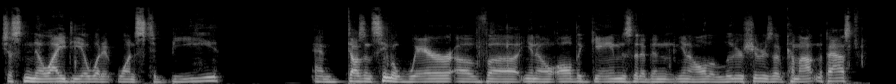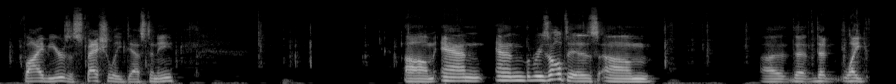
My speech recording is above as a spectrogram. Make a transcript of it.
just no idea what it wants to be and doesn't seem aware of uh, you know all the games that have been you know all the looter shooters that have come out in the past five years, especially Destiny. Um, and and the result is um, uh, that that like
